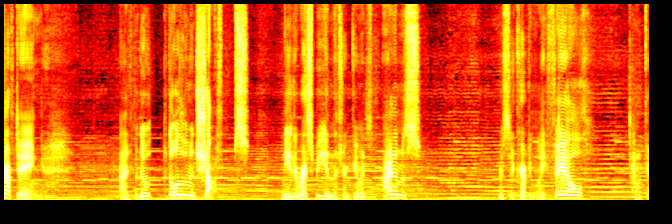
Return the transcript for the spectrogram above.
Crafting. I put all of them in shops. Need the recipe and the agreement items. Rest of the crafting may fail. Okay.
